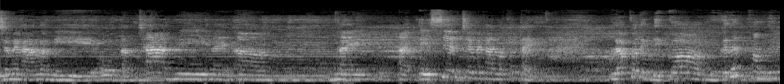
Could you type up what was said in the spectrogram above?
ใช่ไหมคะเรามีโอต่างชาติมีในใน เอเชียนใช่ไหมคะเราก็แต่ง แล้วก็เด็กๆก็เหมือนก็ได้ความรู้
